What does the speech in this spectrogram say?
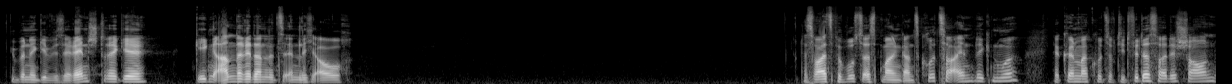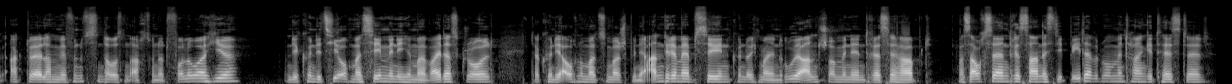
über eine gewisse Rennstrecke, gegen andere dann letztendlich auch. Das war jetzt bewusst erstmal ein ganz kurzer Einblick nur. Wir können mal kurz auf die Twitter-Seite schauen. Aktuell haben wir 15.800 Follower hier. Und ihr könnt jetzt hier auch mal sehen, wenn ihr hier mal weiter scrollt, da könnt ihr auch nochmal zum Beispiel eine andere Map sehen, könnt euch mal in Ruhe anschauen, wenn ihr Interesse habt. Was auch sehr interessant ist, die Beta wird momentan getestet.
